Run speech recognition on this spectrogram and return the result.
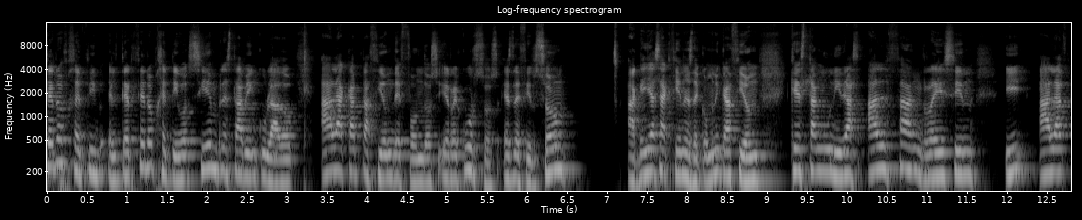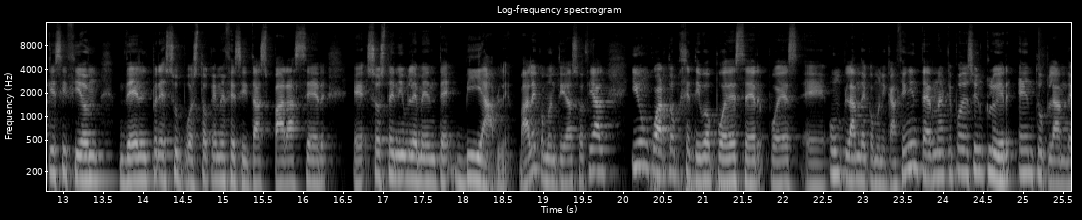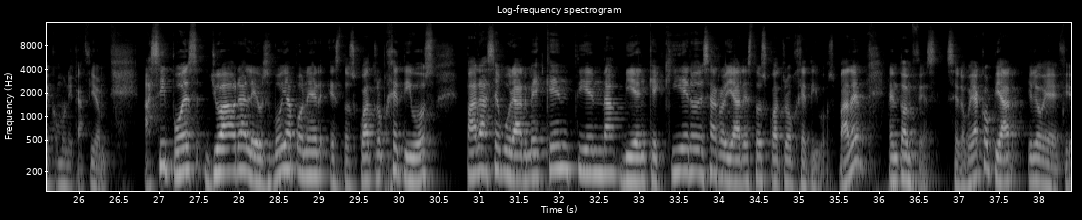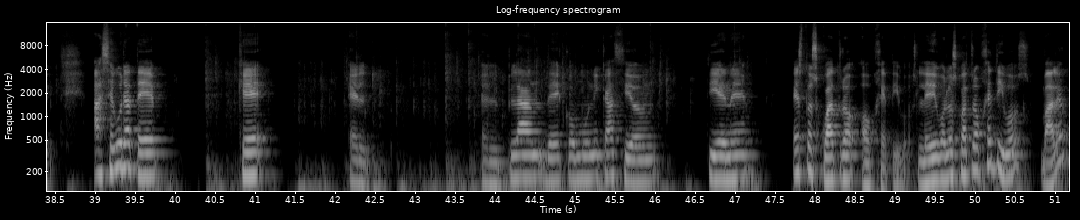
tercer objetivo, siempre está vinculado a la captación de fondos y recursos, es decir, son aquellas acciones de comunicación que están unidas al fundraising y a la adquisición del presupuesto que necesitas para ser eh, sosteniblemente viable, ¿vale? Como entidad social. Y un cuarto objetivo puede ser, pues, eh, un plan de comunicación interna que puedes incluir en tu plan de comunicación. Así pues, yo ahora les voy a poner estos cuatro objetivos para asegurarme que entienda bien que quiero desarrollar estos cuatro objetivos, ¿vale? Entonces, se lo voy a copiar y lo voy a decir. Asegúrate que el, el plan de comunicación tiene estos cuatro objetivos. Le digo los cuatro objetivos, ¿vale?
